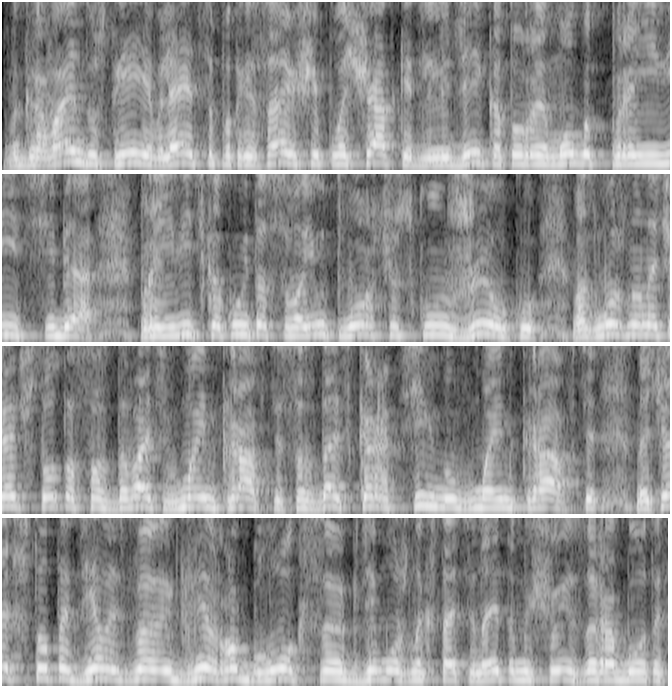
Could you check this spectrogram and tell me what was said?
Игровая индустрия является потрясающей площадкой для людей, которые могут проявить себя, проявить какую-то свою творческую жилку, возможно, начать что-то создавать в Майнкрафте, создать картину в Майнкрафте, начать что-то делать в игре Roblox, где можно, кстати, на этом еще и заработать.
